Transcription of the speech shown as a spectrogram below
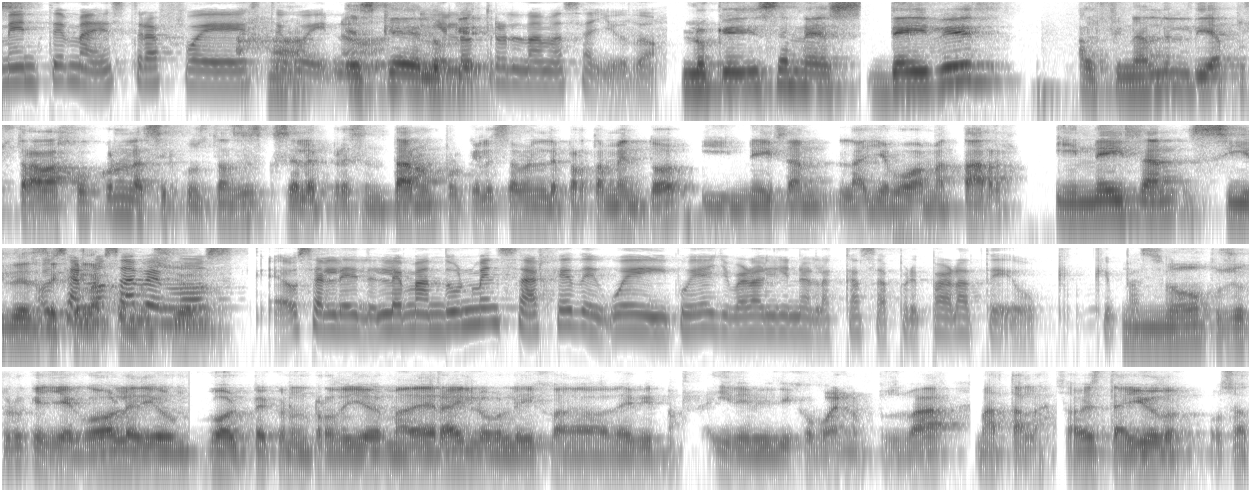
mente maestra fue este güey, ¿no? Es que y el otro nada más ayudó. Lo que dicen es, David al final del día, pues trabajó con las circunstancias que se le presentaron porque él estaba en el departamento y Nathan la llevó a matar. Y Nathan sí desde que O sea, no sabemos, o sea, le, mandó un mensaje de, güey, voy a llevar a alguien a la casa, prepárate o qué, pasó. No, pues yo creo que llegó, le dio un golpe con el rodillo de madera y luego le dijo a David, y David dijo, bueno, pues va, mátala, ¿sabes? Te ayudo. O sea,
